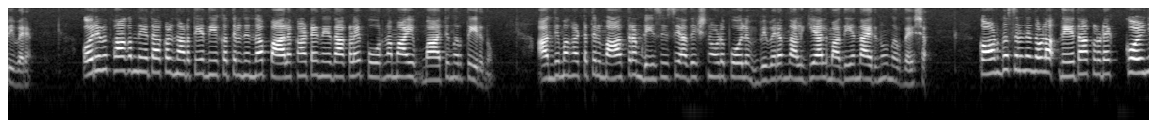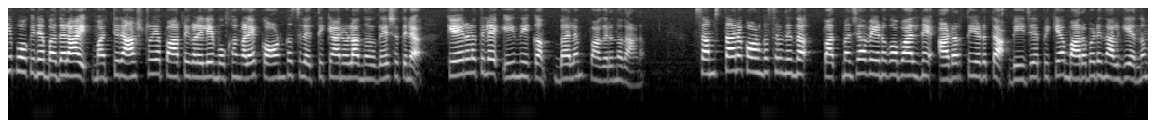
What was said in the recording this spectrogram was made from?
വിവരം. ഒരു വിഭാഗം നേതാക്കൾ നടത്തിയ നീക്കത്തിൽ നിന്ന് പാലക്കാട്ടെ നേതാക്കളെ പൂർണമായും മാറ്റി നിർത്തിയിരുന്നു. അന്തിമഘട്ടത്തിൽ മാത്രം ഡി സി സി അധ്യക്ഷനോട് പോലും വിവരം നൽകിയാൽ മതിയെന്നായിരുന്നു നിർദ്ദേശം. കോൺഗ്രസിൽ നിന്നുള്ള നേതാക്കളുടെ കൊഴിഞ്ഞുപോക്കിന് ബദലായി മറ്റ് രാഷ്ട്രീയ പാർട്ടികളിലെ മുഖങ്ങളെ കോൺഗ്രസിൽ എത്തിക്കാനുള്ള നിർദ്ദേശത്തിന് കേരളത്തിലെ ഈ നീക്കം ബലം പകരുന്നതാണ്. സംസ്ഥാന കോൺഗ്രസിൽ നിന്ന് പത്മജ വേണുഗോപാലിനെ അടർത്തിയെടുത്ത ബി ജെ പിക്ക് മറുപടി നൽകിയെന്നും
